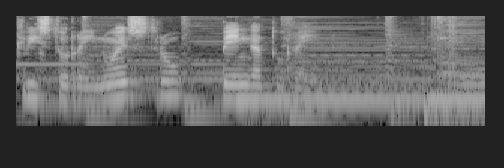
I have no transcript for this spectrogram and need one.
Cristo Rey nuestro, venga tu reino.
